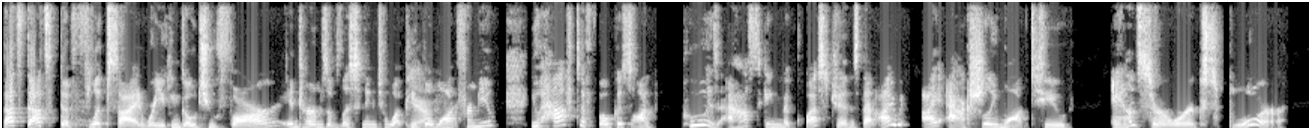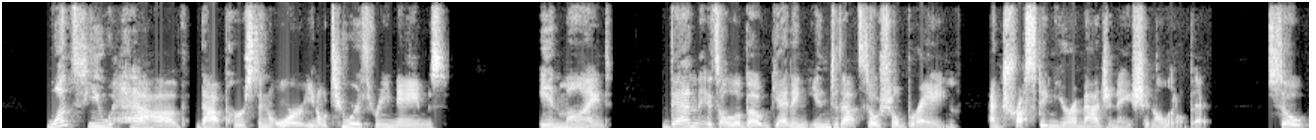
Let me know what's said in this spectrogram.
That's that's the flip side where you can go too far in terms of listening to what people yeah. want from you. You have to focus on who is asking the questions that I I actually want to answer or explore. Once you have that person or, you know, two or three names in mind, then it's all about getting into that social brain and trusting your imagination a little bit. So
